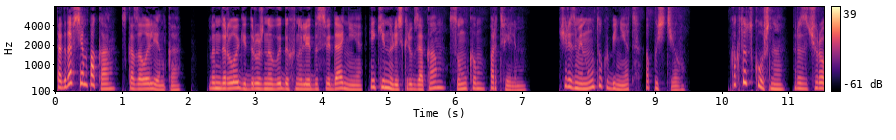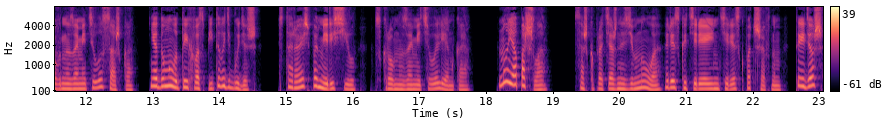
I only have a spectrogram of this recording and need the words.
«Тогда всем пока», — сказала Ленка. Бандерлоги дружно выдохнули «до свидания» и кинулись к рюкзакам, сумкам, портфелям. Через минуту кабинет опустил. «Как тут скучно», — разочарованно заметила Сашка. «Я думала, ты их воспитывать будешь». «Стараюсь по мере сил», — скромно заметила Ленка. «Ну, я пошла». Сашка протяжно зевнула, резко теряя интерес к подшефным. «Ты идешь?»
